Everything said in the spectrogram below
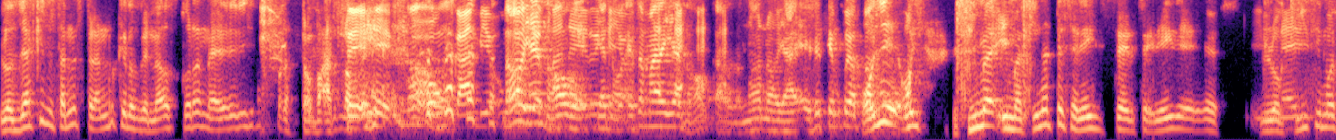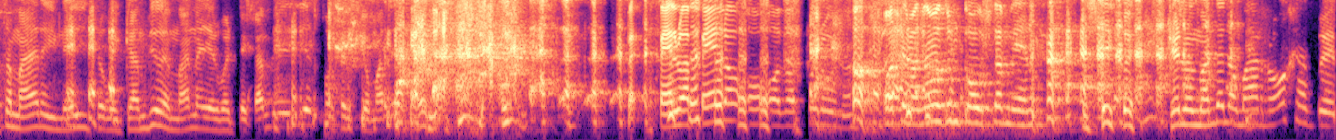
los Yaquis están esperando que los venados corran a Eddie para tomarlo. Sí, o un cambio. un No, ya cambio no, de güey, ya no, yo- esa madre ya no, cabrón, no, no, ya, ese tiempo ya pasó. Oye, oye, sí, me- imagínate, sería, ser- sería eh, Inédito. loquísimo esa madre, inédito, güey. Cambio de manager, güey. Te cambio de Díaz por Sergio Marcos. Pe- Pelo a pelo o, o dos por uno. O te mandamos un coach también. Sí, güey, que nos manden nomás rojas, güey.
